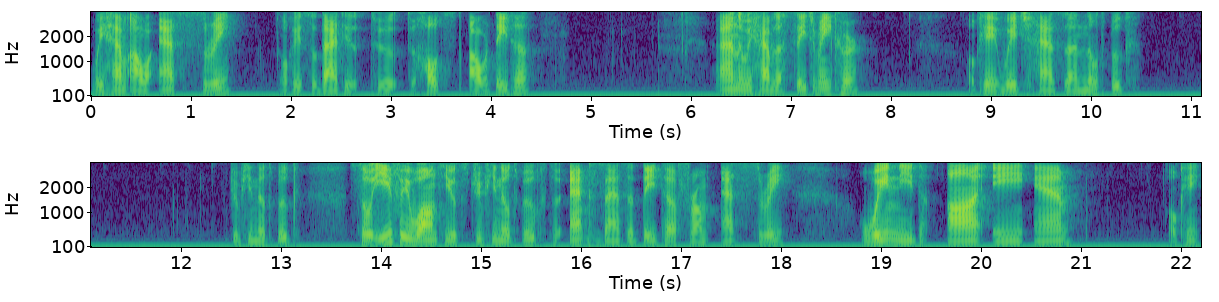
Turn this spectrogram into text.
We have our S3, okay, so that is to, to host our data. And we have the SageMaker, okay, which has a notebook, Jupyter Notebook. So if we want to use Jupyter Notebook to access the data from S3, we need IAM, okay,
